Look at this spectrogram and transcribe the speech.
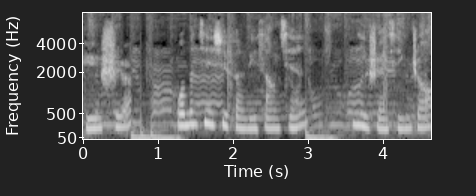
于是，我们继续奋力向前，逆水行舟，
